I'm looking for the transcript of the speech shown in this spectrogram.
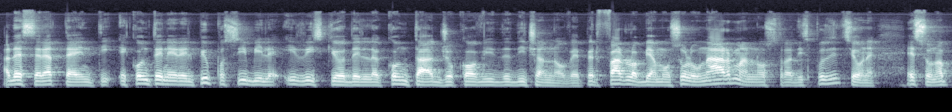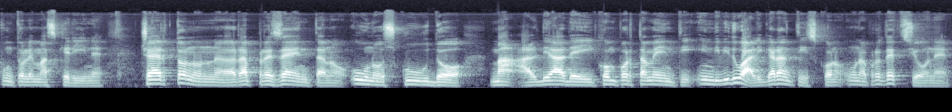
ad essere attenti e contenere il più possibile il rischio del contagio Covid-19. Per farlo abbiamo solo un'arma a nostra disposizione e sono appunto le mascherine. Certo non rappresentano uno scudo ma al di là dei comportamenti individuali garantiscono una protezione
